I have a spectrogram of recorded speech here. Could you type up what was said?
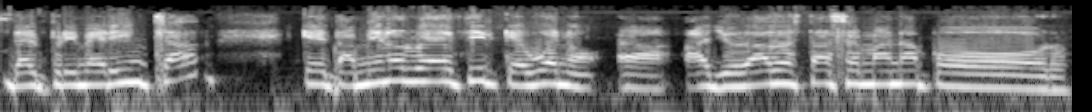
del primer hincha, que también os voy a decir que, bueno, ha ayudado esta semana por,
